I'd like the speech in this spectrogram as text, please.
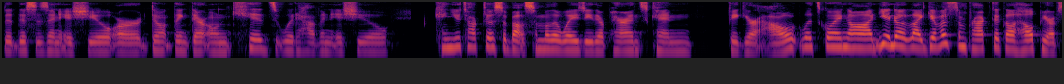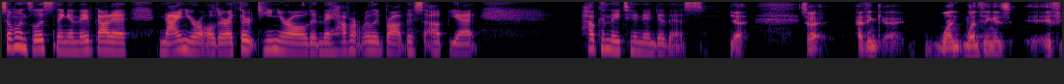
that this is an issue or don't think their own kids would have an issue. Can you talk to us about some of the ways either parents can figure out what's going on. You know, like give us some practical help here. If someone's listening and they've got a nine year old or a 13 year old and they haven't really brought this up yet, how can they tune into this? Yeah. So I, think uh, one, one thing is if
